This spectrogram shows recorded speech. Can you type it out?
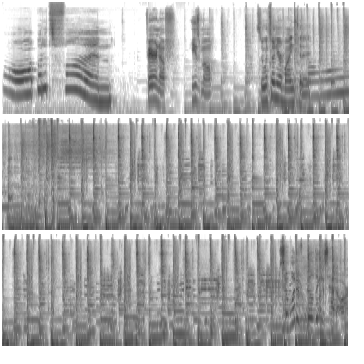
Aw, but it's fun. Fair enough. He's Mo. So what's on your mind today? So what if buildings had arms?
